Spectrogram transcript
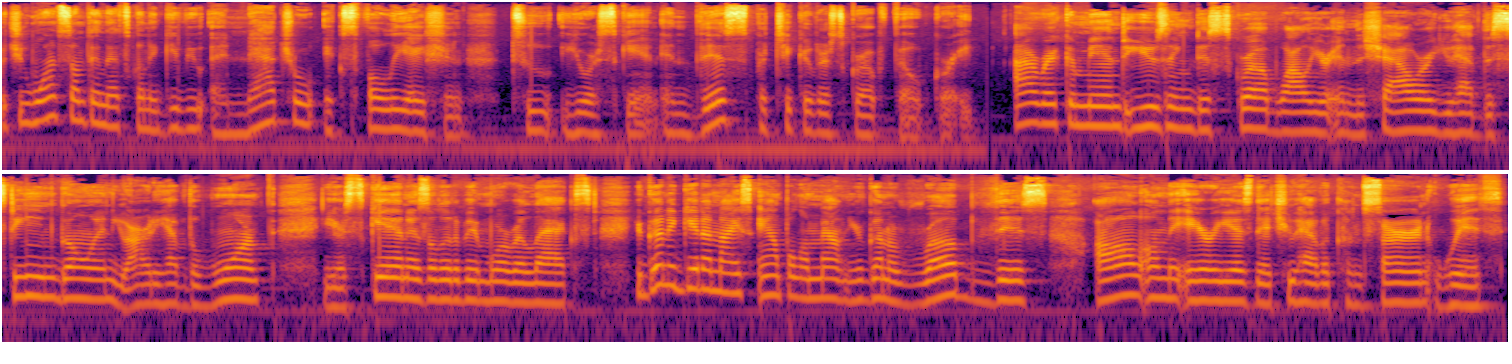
but you want something that's going to give you a natural exfoliation to your skin. And this particular scrub felt great. I recommend using this scrub while you're in the shower. You have the steam going, you already have the warmth, your skin is a little bit more relaxed. You're going to get a nice ample amount and you're going to rub this all on the areas that you have a concern with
